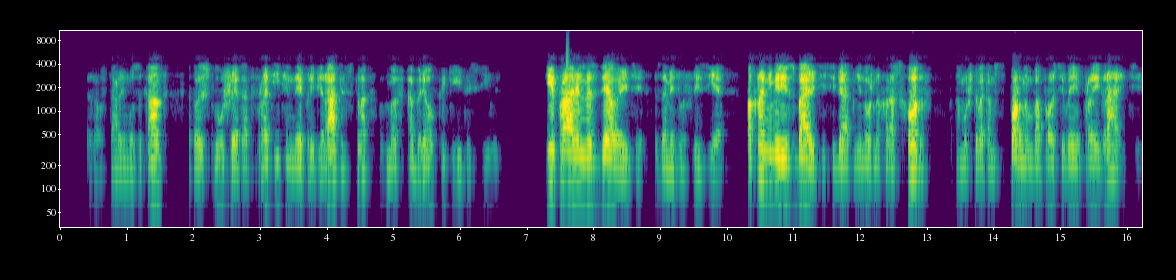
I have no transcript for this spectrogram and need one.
— сказал старый музыкант, который, слушая это отвратительное препирательство, вновь обрел какие-то силы. — И правильно сделаете, — заметил Фризье. — По крайней мере, избавите себя от ненужных расходов, потому что в этом спорном вопросе вы проиграете.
